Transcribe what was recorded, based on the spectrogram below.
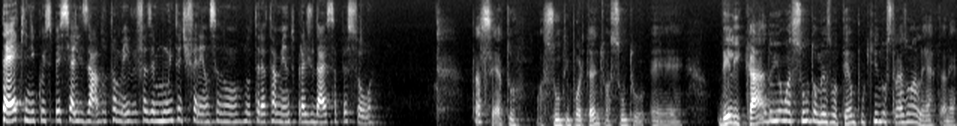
técnico, especializado também vai fazer muita diferença no, no tratamento para ajudar essa pessoa. Tá certo. Um assunto importante, um assunto é, delicado e um assunto ao mesmo tempo que nos traz um alerta, né?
